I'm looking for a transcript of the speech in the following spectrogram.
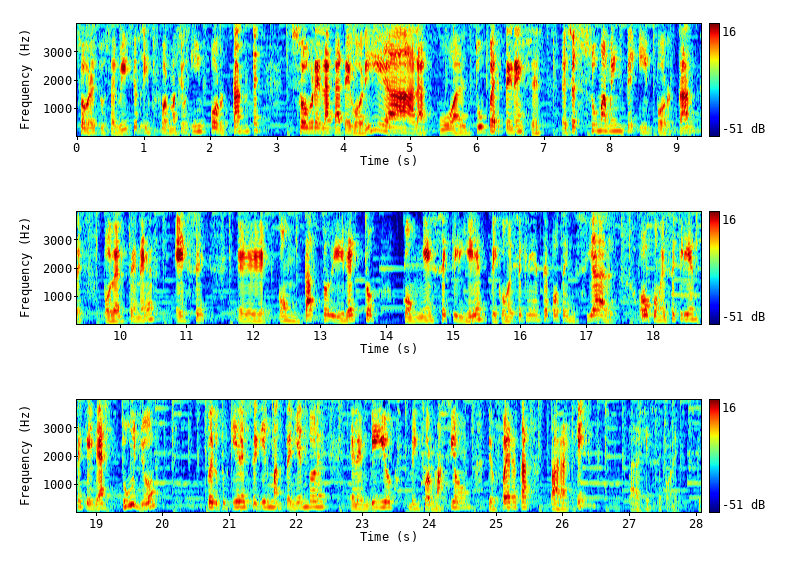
sobre tus servicios, información importante sobre la categoría a la cual tú perteneces. Eso es sumamente importante, poder tener ese eh, contacto directo con ese cliente, con ese cliente potencial o con ese cliente que ya es tuyo, pero tú quieres seguir manteniéndole el envío de información, de oferta, ¿para qué? Para que se conecte,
